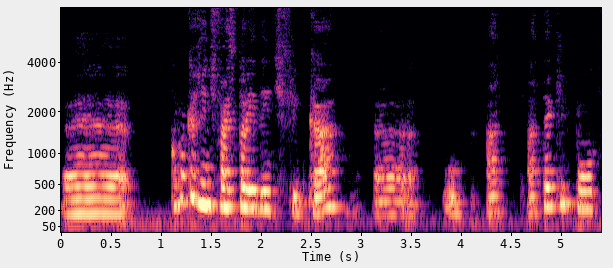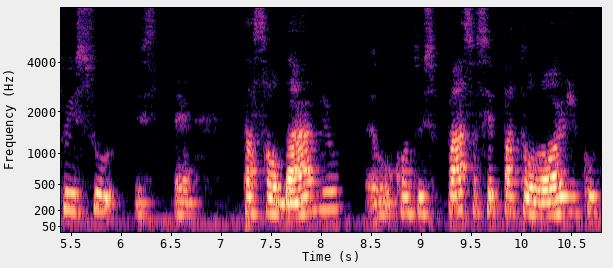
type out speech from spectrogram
É, como é que a gente faz para identificar uh, o, a, até que ponto isso está é, saudável o quanto isso passa a ser patológico,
